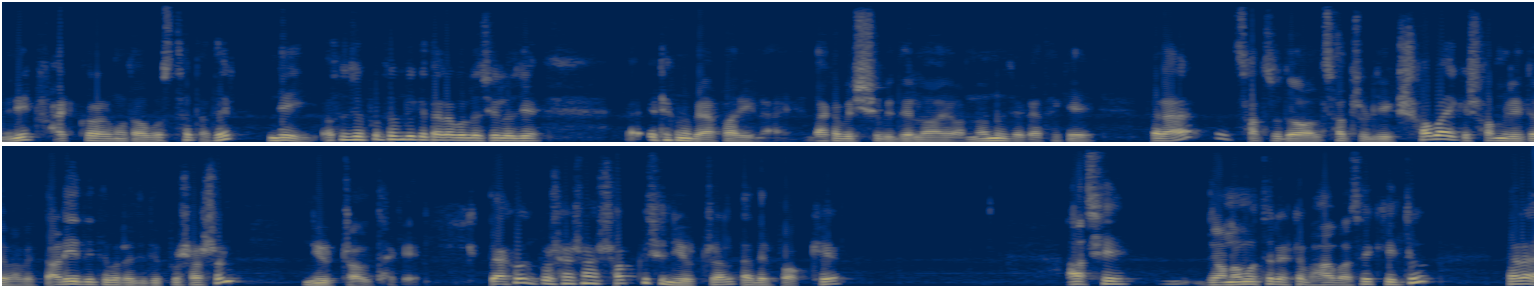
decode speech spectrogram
মিনিট ফাইট করার মতো অবস্থা তাদের নেই। অথচ প্রথম দিকে তারা বলেছিল যে, এটা কোনো ব্যাপারই নয়। ঢাকা বিশ্ববিদ্যালয়, অন্যান্য জায়গা থেকে তারা ছাত্রদল ছাত্রলীগ সবাইকে সম্মিলিতভাবে তাড়িয়ে দিতে পারে যদি প্রশাসন নিউট্রাল থাকে। তো এখন প্রশাসন সব কিছু নিউট্রাল তাদের পক্ষে আছে, জনমতের একটা ভাব আছে, কিন্তু তারা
